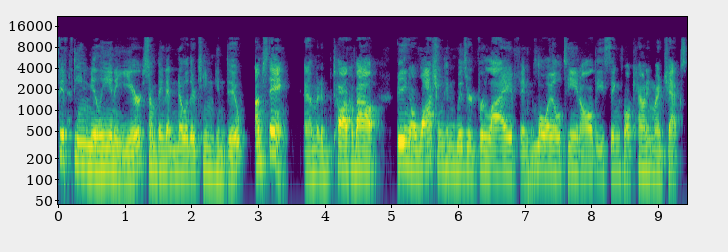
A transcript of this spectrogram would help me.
15 million a year, something that no other team can do, I'm staying. And I'm going to talk about being a Washington Wizard for life and loyalty and all these things while counting my checks.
